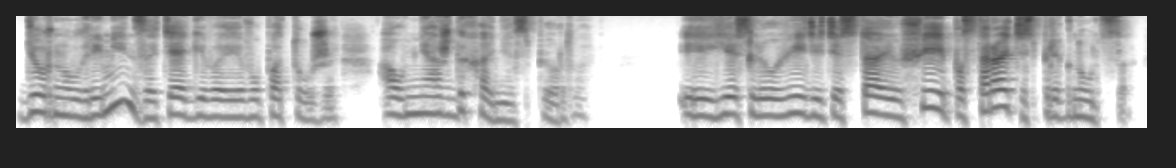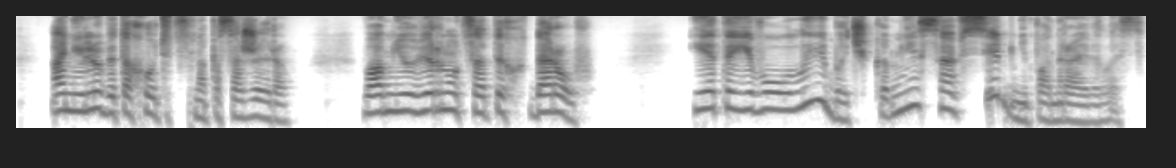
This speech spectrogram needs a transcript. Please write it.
Дернул ремень, затягивая его потуже, а у меня аж дыхание сперло. И если увидите стаю фей, постарайтесь пригнуться. Они любят охотиться на пассажиров. Вам не увернуться от их даров. И эта его улыбочка мне совсем не понравилась.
